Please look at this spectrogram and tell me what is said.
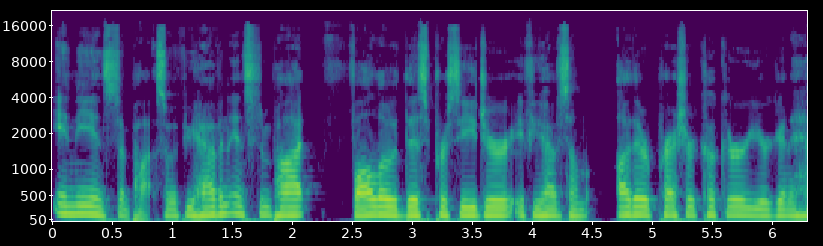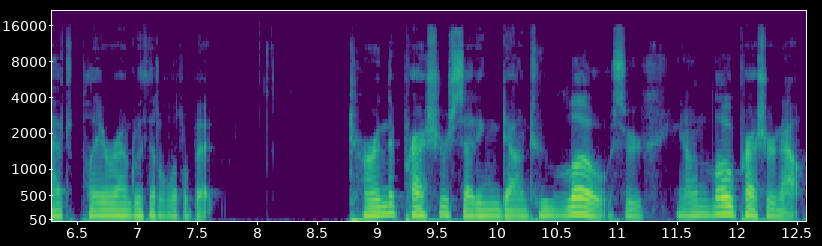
In the Instant Pot. So if you have an Instant Pot, follow this procedure. If you have some other pressure cooker, you're going to have to play around with it a little bit. Turn the pressure setting down to low. So you're on low pressure now.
